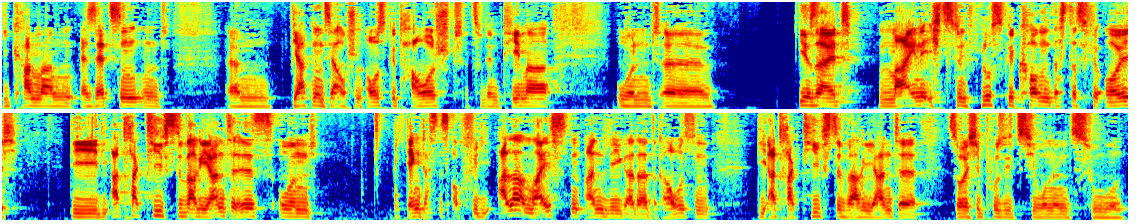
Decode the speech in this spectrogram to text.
die kann man ersetzen und ähm, wir hatten uns ja auch schon ausgetauscht zu dem Thema und äh, ihr seid, meine ich, zu dem Schluss gekommen, dass das für euch die, die attraktivste Variante ist und ich denke, das ist auch für die allermeisten Anleger da draußen die attraktivste Variante, solche Positionen zu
